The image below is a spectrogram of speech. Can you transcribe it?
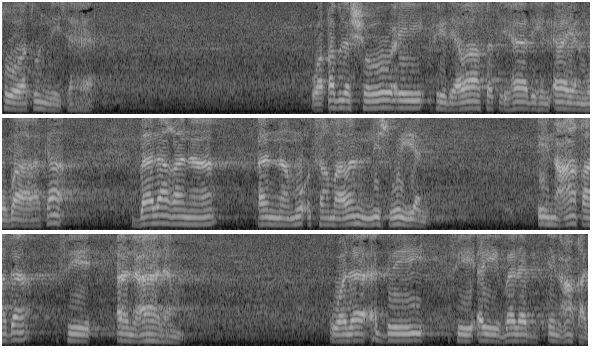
سورة النساء. وقبل الشروع في دراسة هذه الآية المباركة بلغنا أن مؤتمرا نسويا انعقد في العالم. ولا أدري في أي بلد انعقد.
